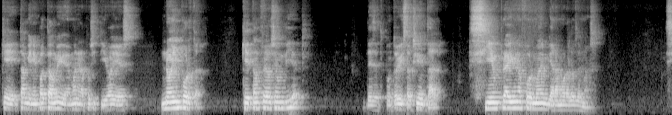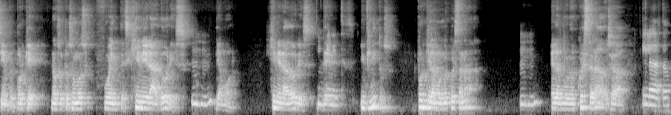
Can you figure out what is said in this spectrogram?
que también ha impactado mi vida de manera positiva y es, no importa qué tan feo sea un día, desde tu punto de vista occidental, siempre hay una forma de enviar amor a los demás. Siempre, porque nosotros somos fuentes, generadores de amor, generadores infinitos. de infinitos, porque el amor no cuesta nada. El amor no cuesta nada, o sea... Y lo da todo.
